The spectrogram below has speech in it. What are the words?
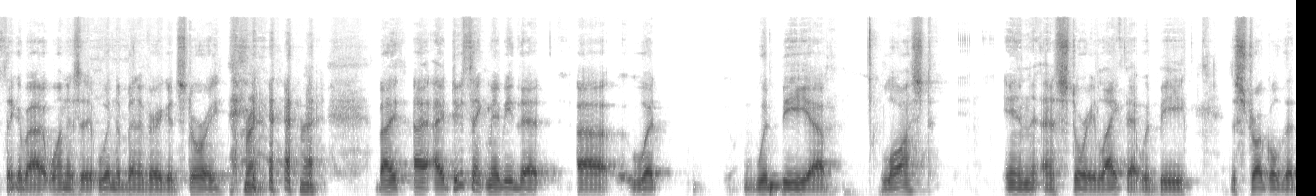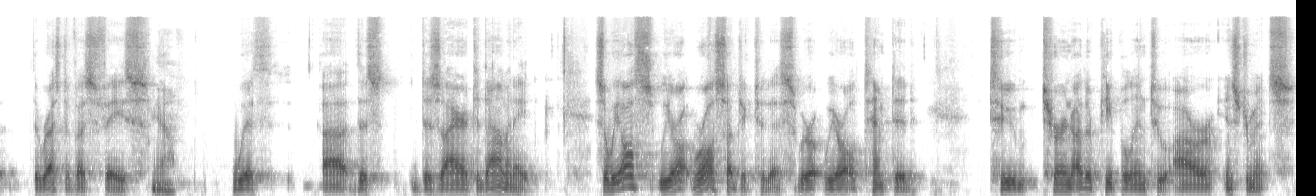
think about it. One is it wouldn't have been a very good story, right? Right. but I, I, do think maybe that uh, what would be uh, lost in a story like that would be the struggle that the rest of us face yeah. with uh, this desire to dominate. So we all we are we're all subject to this. We're we are all tempted to turn other people into our instruments,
